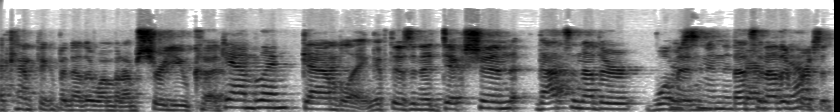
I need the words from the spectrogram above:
I can't think of another one, but I'm sure you could. Gambling. Gambling. If there's an addiction, that's another woman. Person in the that's another yeah. person.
